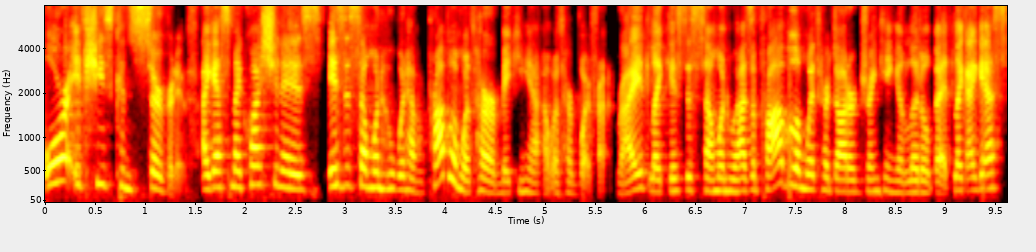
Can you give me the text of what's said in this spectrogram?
Or if she's conservative. I guess my question is: Is this someone who would have a problem with her making out with her boyfriend? Right? Like, is this someone who has a problem with her daughter drinking a little bit? Like, I guess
